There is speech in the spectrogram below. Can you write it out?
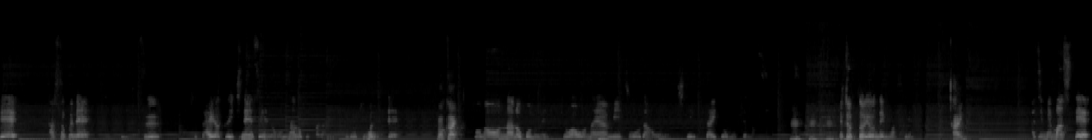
で、早速ね、いつ、大学1年生の女の子からね、届きまして、若い。その女の子のね、今日はお悩み相談をね、していきたいと思ってます。うん、うん、うん。でちょっと読んでみますね。はい。はじめまして、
